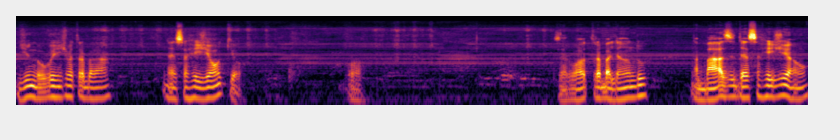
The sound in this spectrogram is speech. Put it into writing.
De novo a gente vai trabalhar nessa região aqui, ó. Ó. Zero alto trabalhando na base dessa região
